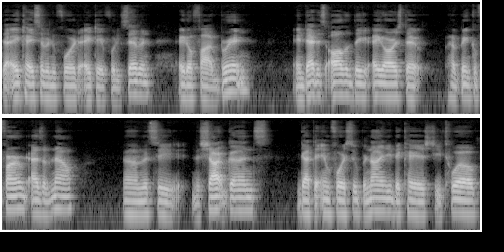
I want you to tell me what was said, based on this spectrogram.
the AK-74, the AK-47, 805 Bren, and that is all of the ARs that have been confirmed as of now. Um, let's see, the shotguns, got the M4 Super 90, the KSG 12,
